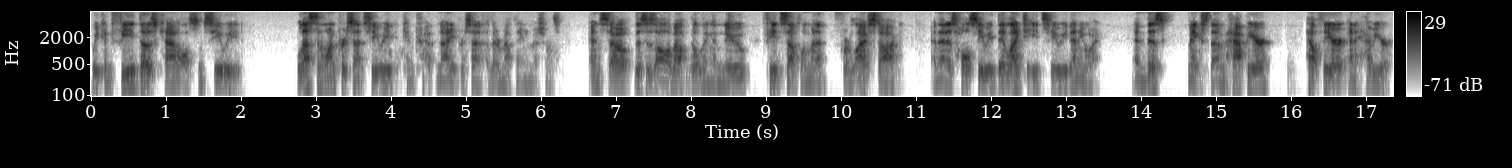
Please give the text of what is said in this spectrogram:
we can feed those cattle some seaweed. Less than one percent seaweed can cut ninety percent of their methane emissions. And so this is all about building a new feed supplement for livestock, and that is whole seaweed. They like to eat seaweed anyway, and this makes them happier, healthier, and heavier.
